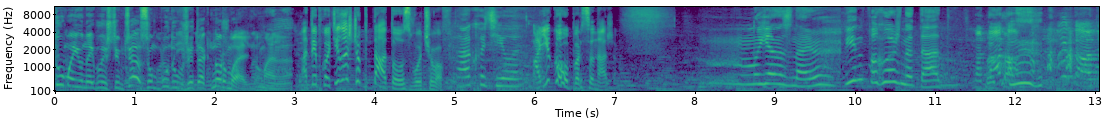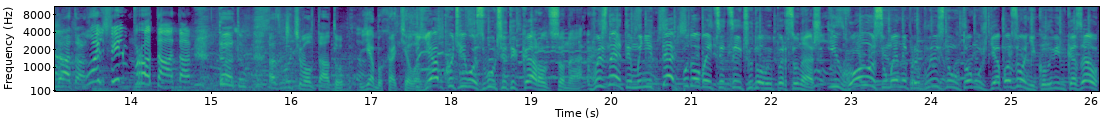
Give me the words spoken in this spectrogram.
Думаю, найближчим часом буду вже так нормально. нормально. А ти б хотіла, щоб тато озвучував? Так, хотіла. А якого персонажа? Ну я не знаю. Він похож на тату. Тата? Тата. Мультфільм про тата. Тату, озвучував тату. Я би хотіла. Я б хотів озвучити Карлсона. Ви знаєте, мені так подобається цей чудовий персонаж. І голос у мене приблизно у тому ж діапазоні, коли він казав:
